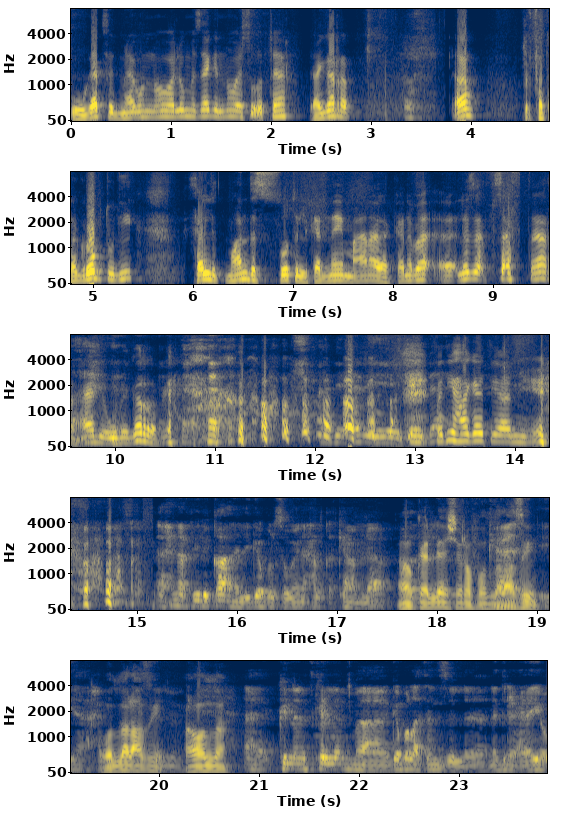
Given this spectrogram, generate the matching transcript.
وجت في دماغه إن هو له مزاج إن هو يسوق الطيارة. يجرب آه. فتجربته دي خلت مهندس الصوت اللي كان نايم معانا على الكنبة آه، لزق في سقف الطيارة عادي وبيجرب. فدي حاجات يعني. إحنا في لقائنا اللي قبل سوينا حلقة كاملة. آه كان ليا شرف والله كان- العظيم. والله العظيم. آه والله. آه، كنا نتكلم آه، قبل لا تنزل آه، ندري علي آه،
